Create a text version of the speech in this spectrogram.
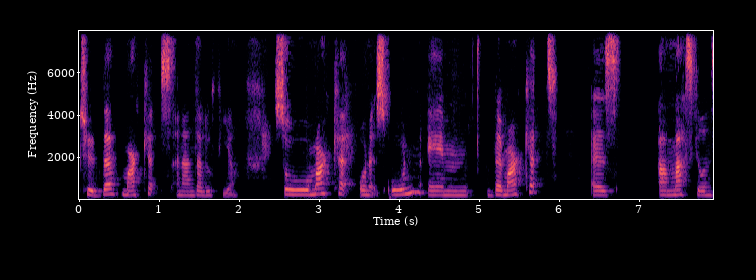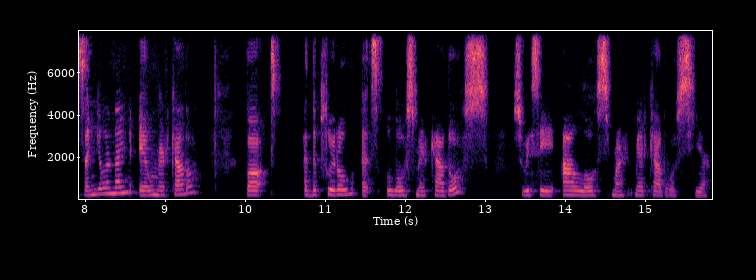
to the markets in Andalucía. So, market on its own, um, the market is a masculine singular noun, el mercado, but in the plural, it's los mercados. So, we say a los mercados here.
